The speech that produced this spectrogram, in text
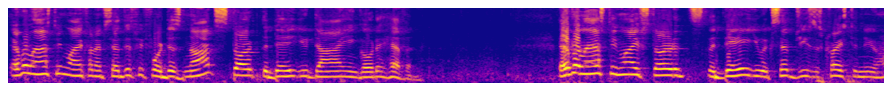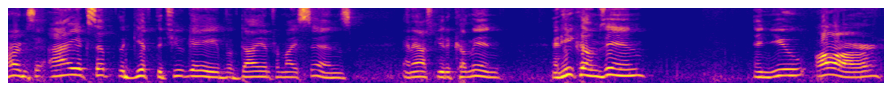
everlasting life, and I've said this before, does not start the day you die and go to heaven. Everlasting life starts the day you accept Jesus Christ into your heart and say, I accept the gift that you gave of dying for my sins and ask you to come in. And he comes in, and you are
